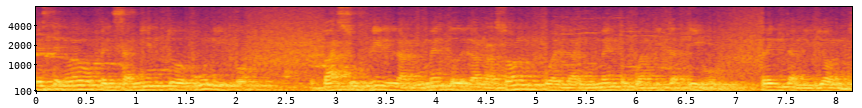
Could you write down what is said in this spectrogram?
Este nuevo pensamiento único va a suplir el argumento de la razón o el argumento cuantitativo. 30 millones,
